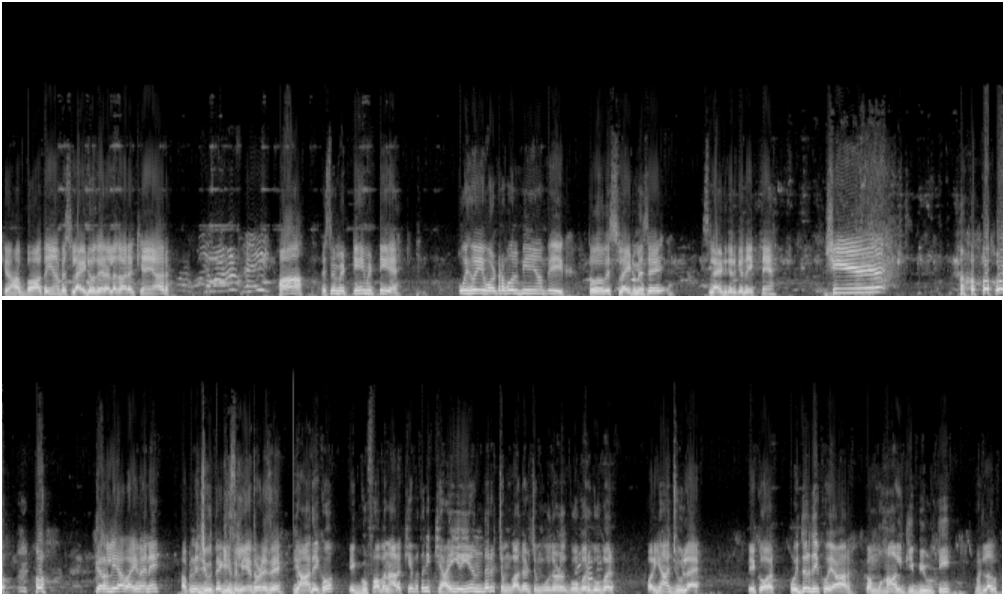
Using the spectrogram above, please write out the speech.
क्या बात है यहाँ पे स्लाइड वगैरह लगा रखे हैं यार। हाँ इसमें मिट्टी ही मिट्टी है। ओए होए वाटरफॉल भी है यहाँ पे एक। तो अभी स्लाइड में से स्लाइड करके देखते हैं। कर लिया भाई मैंने। अपने जूते घिस लिए थोड़े से। यहाँ देखो, एक गुफा बना रखी है। पता नहीं क्या ही है ये अंदर। चमगादड़, चमगोदड़, गोबर गोबर। और यहाँ झूला है। एक और। इधर देखो यार, कमाल की ब्यूटी मतलब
